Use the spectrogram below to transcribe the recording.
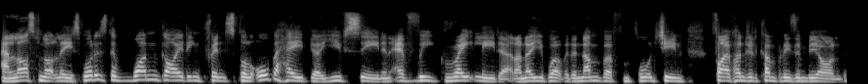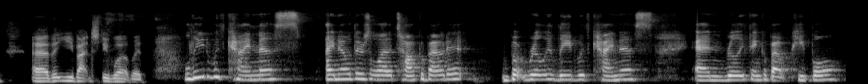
And last but not least, what is the one guiding principle or behavior you've seen in every great leader? And I know you've worked with a number from Fortune 500 companies and beyond uh, that you've actually worked with. Lead with kindness. I know there's a lot of talk about it, but really lead with kindness and really think about people,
